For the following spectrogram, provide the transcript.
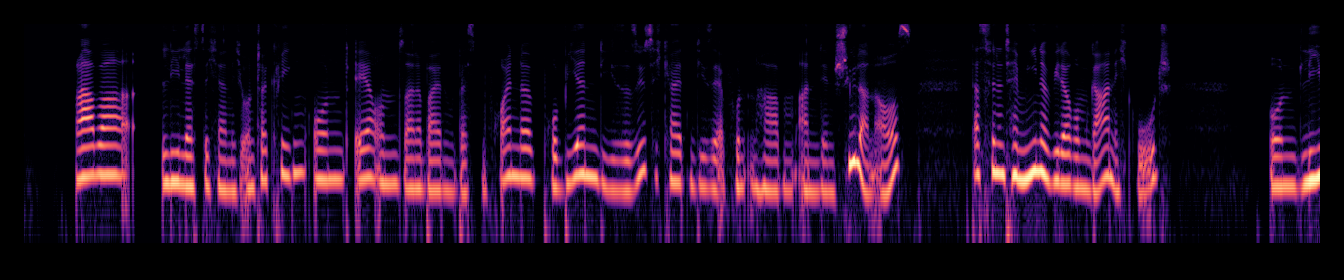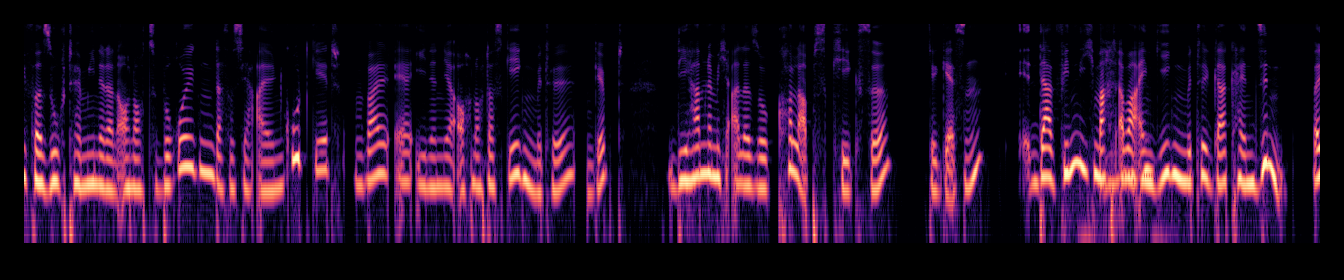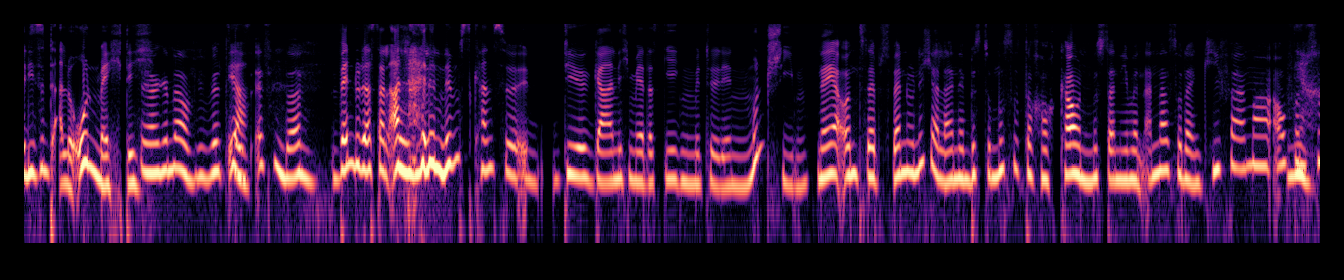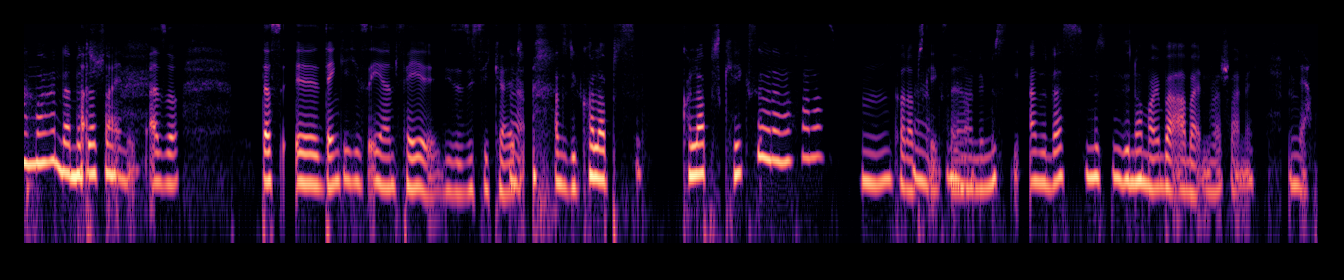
Aber Lee lässt sich ja nicht unterkriegen und er und seine beiden besten Freunde probieren diese Süßigkeiten, die sie erfunden haben, an den Schülern aus. Das findet Hermine wiederum gar nicht gut. Und Lee versucht Hermine dann auch noch zu beruhigen, dass es ja allen gut geht, weil er ihnen ja auch noch das Gegenmittel gibt. Die haben nämlich alle so Kollapskekse gegessen. Da finde ich, macht aber ein Gegenmittel gar keinen Sinn weil die sind alle ohnmächtig. Ja, genau. Wie willst du ja. das essen dann? Wenn du das dann alleine nimmst, kannst du dir gar nicht mehr das Gegenmittel in den Mund schieben. Naja, und selbst wenn du nicht alleine bist, du musst es doch auch kauen. Muss dann jemand anders so deinen Kiefer immer auf und ja, zu machen, damit wahrscheinlich. das. Also, das äh, denke ich ist eher ein Fail, diese Süßigkeit. Ja, also die Kollaps, Kollapskekse oder was war das? Hm, Kollapskekse, ja. Genau. Die müssten, also das müssten sie nochmal überarbeiten wahrscheinlich. Ja.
